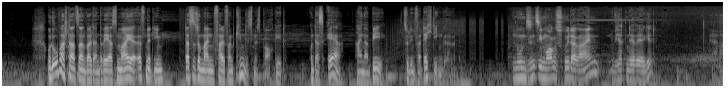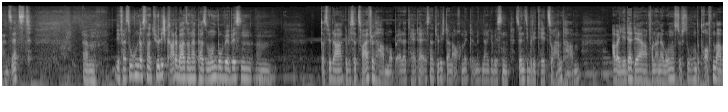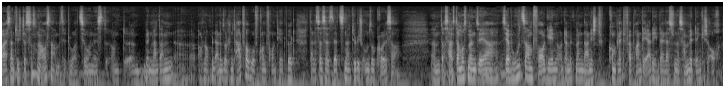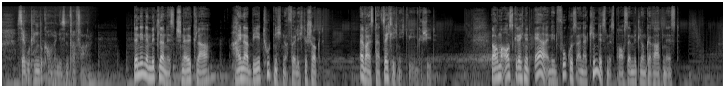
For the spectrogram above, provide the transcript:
Und Oberstaatsanwalt Andreas May eröffnet ihm, dass es um einen Fall von Kindesmissbrauch geht und dass er, Heiner B., zu den Verdächtigen gehört. Nun sind Sie morgens früh da rein. Wie hat denn der reagiert? Er war entsetzt. Ähm, wir versuchen das natürlich gerade bei so einer Person, wo wir wissen, ähm, dass wir da gewisse Zweifel haben, ob er der Täter ist, natürlich dann auch mit, mit einer gewissen Sensibilität zu handhaben. Aber jeder, der von einer Wohnungsdurchsuchung betroffen war, weiß natürlich, dass das eine Ausnahmesituation ist. Und äh, wenn man dann äh, auch noch mit einem solchen Tatvorwurf konfrontiert wird, dann ist das Ersetzen natürlich umso größer. Ähm, das heißt, da muss man sehr, sehr behutsam vorgehen, und damit man da nicht komplett verbrannte Erde hinterlässt. Und das haben wir, denke ich, auch sehr gut hinbekommen in diesem Verfahren. Denn den Ermittlern ist schnell klar, Heiner B. tut nicht nur völlig geschockt. Er weiß tatsächlich nicht, wie ihm geschieht. Warum ausgerechnet er in den Fokus einer Kindesmissbrauchsermittlung geraten ist.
